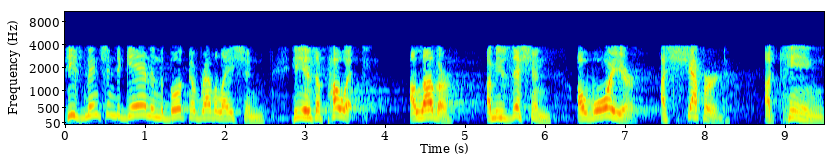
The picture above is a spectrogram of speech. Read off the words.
He's mentioned again in the book of Revelation. He is a poet, a lover, a musician, a warrior, a shepherd, a king.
